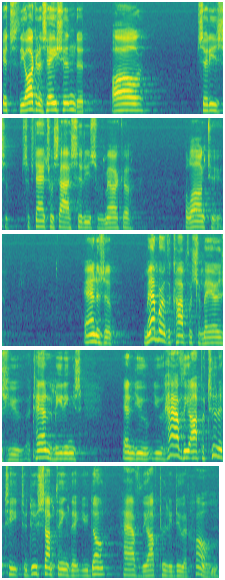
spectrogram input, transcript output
It's the organization that all cities, substantial sized cities of America, belong to. And as a member of the Conference of Mayors, you attend meetings and you, you have the opportunity to do something that you don't have the opportunity to do at home.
